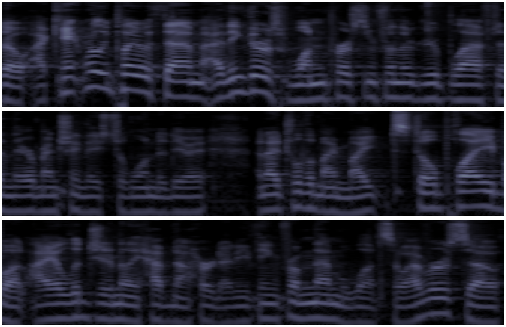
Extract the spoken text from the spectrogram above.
so I can't really play with them. I think there was one person from the group left, and they were mentioning they still wanted to do it. And I told them I might still play, but I legitimately have not heard anything from them whatsoever. So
